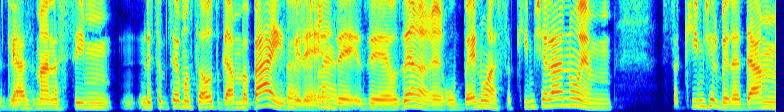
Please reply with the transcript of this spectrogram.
זה כן. הזמן לשים, לצמצם הוצאות גם בבית. בהחלט. זה עוזר, הרי רובנו העסקים שלנו הם עסקים של בן אדם,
